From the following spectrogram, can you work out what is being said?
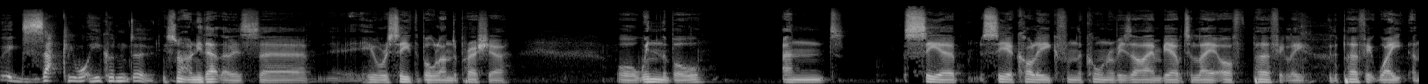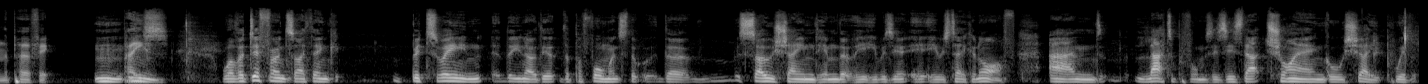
exactly what he couldn't do. It's not only that though. It's uh, he'll receive the ball under pressure, or win the ball, and see a see a colleague from the corner of his eye and be able to lay it off perfectly with the perfect weight and the perfect pace. Well, the difference, I think, between the, you know the the performance that the so shamed him that he, he was he was taken off and latter performances is that triangle shape with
